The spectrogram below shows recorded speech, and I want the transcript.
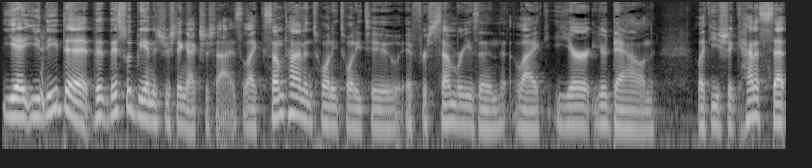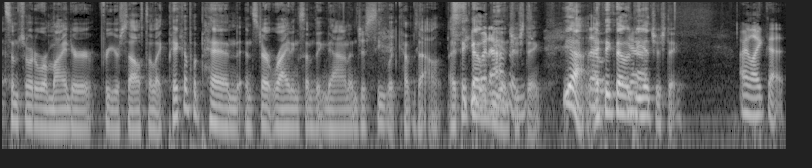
yeah, you need to. Th- this would be an interesting exercise. Like sometime in 2022, if for some reason like you're you're down, like you should kind of set some sort of reminder for yourself to like pick up a pen and start writing something down and just see what comes out. I think that would be happens. interesting. Yeah, that, I think that would yeah. be interesting. I like that.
